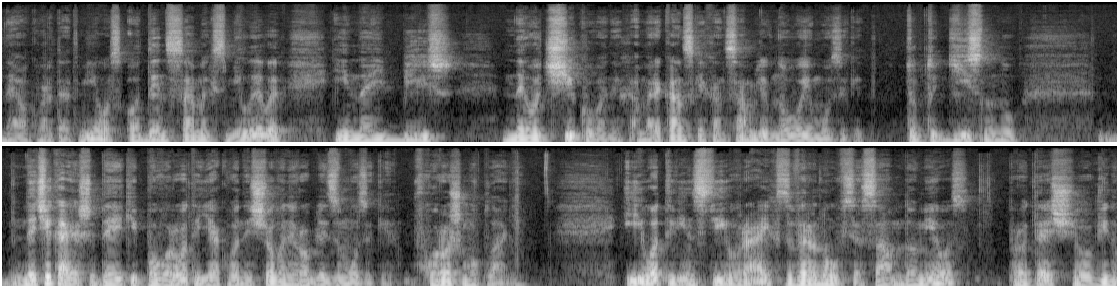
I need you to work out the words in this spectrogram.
неоквартет Міос, один з самих сміливих і найбільш неочікуваних американських ансамблів нової музики. Тобто, дійсно, ну. Не чекаєш деякі повороти, як вони, що вони роблять з музики в хорошому плані. І от він, Стів Райх, звернувся сам до Міос про те, що він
